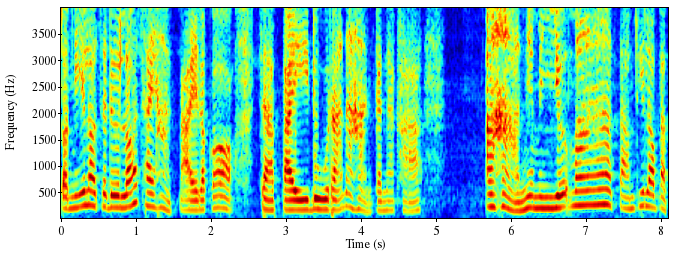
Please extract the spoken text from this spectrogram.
ตอนนี้เราจะเดินลอดชายหาดไปแล้วก็จะไปดูร้านอาหารกันนะคะ อาหารเนี่ยมีเยอะมากตามที่เราแบบ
